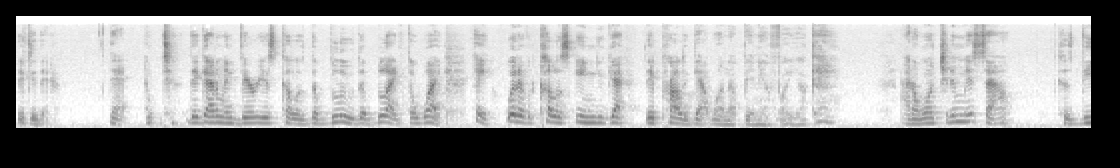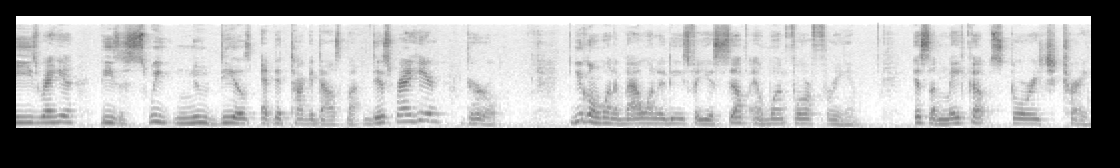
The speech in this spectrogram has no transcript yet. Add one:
Look at that. That um, they got them in various colors: the blue, the black, the white. Hey, whatever color scheme you got, they probably got one up in here for you. Okay, I don't want you to miss out. Because these right here, these are sweet new deals at the Target Dollar Spot. This right here, girl, you're going to want to buy one of these for yourself and one for a friend. It's a makeup storage tray.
